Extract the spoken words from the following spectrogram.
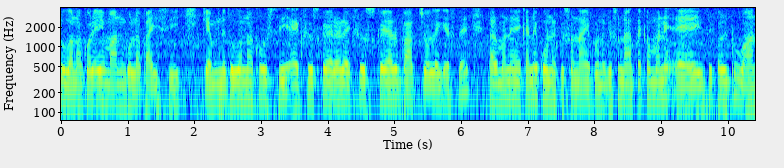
তুলনা করে এই মানগুলো পাইছি। কেমনে তুলনা করছি? এক্স স্কোয়ার আর এক্স স্কোয়ার বাদ চলে গেছে, তার মানে এখানে কোনো কিছু নাই, কোনো কিছু না থাকা মানে এ ইজিক্যাল টু ওয়ান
